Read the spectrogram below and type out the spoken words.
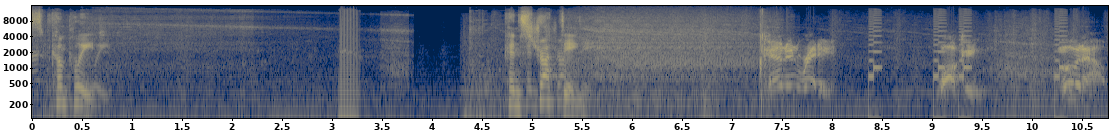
Barracks complete. Constructing. Cannon ready. Walking. Moving out.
